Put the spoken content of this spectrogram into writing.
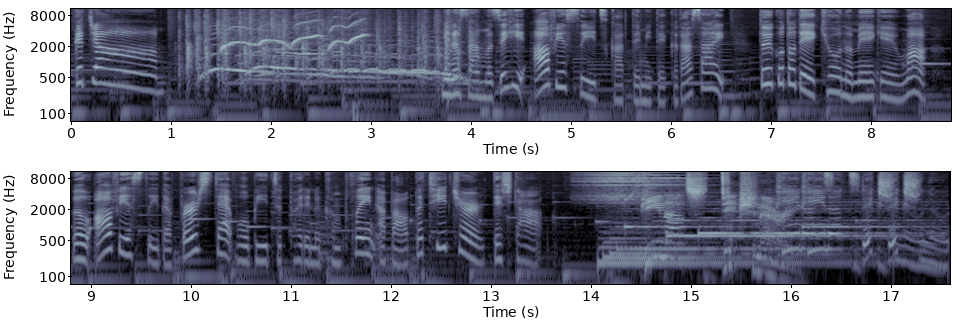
Good job! 皆さんもぜひ Obviously 使ってみてくださいということで今日の名言は Well obviously the first step will be to put in a complaint about the teacher でした Peanuts Dictionary. Peanuts Dictionary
